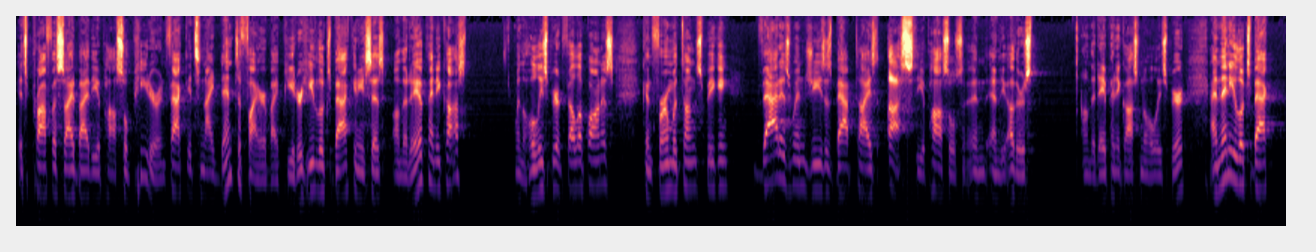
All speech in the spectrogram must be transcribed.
it's prophesied by the Apostle Peter. In fact, it's an identifier by Peter. He looks back and he says, On the day of Pentecost, when the Holy Spirit fell upon us, confirmed with tongue speaking, That is when Jesus baptized us, the apostles, and, and the others on the day of Pentecost in the Holy Spirit. And then he looks back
